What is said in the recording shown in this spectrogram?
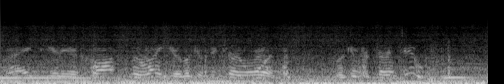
All right, you're across the right here, looking for turn one. Looking for turn two.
